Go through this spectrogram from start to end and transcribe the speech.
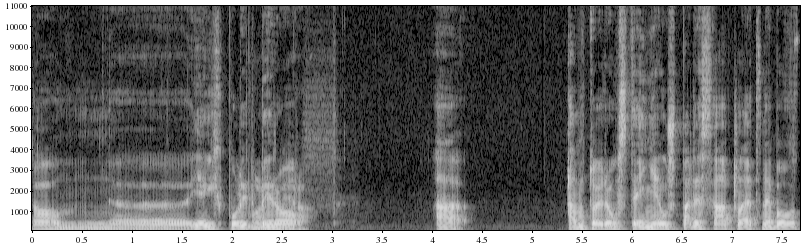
to e, jejich politbyro. politbyro. A tam to jedou stejně už 50 let, nebo od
